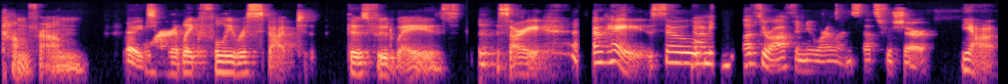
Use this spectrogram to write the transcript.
come from. Right. Or like fully respect those foodways. Sorry. Okay. So, no, I mean, gloves are off in New Orleans, that's for sure. Yeah.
